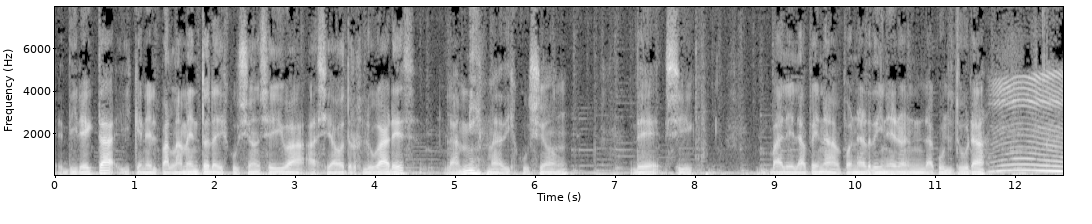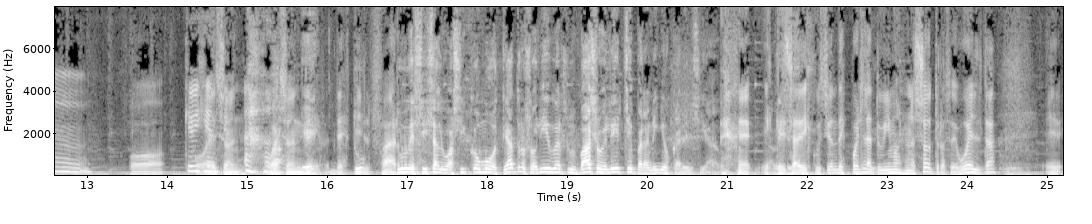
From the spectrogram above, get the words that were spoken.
eh, directa y que en el Parlamento la discusión se iba hacia otros lugares. La misma discusión de si vale la pena poner dinero en la cultura Mm. o, Qué o es vigencia. un, o es un Eh, tú, despilfarro. tú decís algo así como Teatro Solís versus vaso de leche para niños carenciados. es que esa es- discusión después la tuvimos nosotros de vuelta eh,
